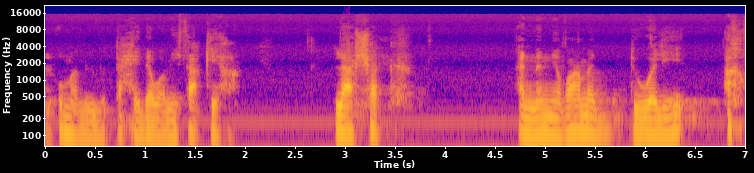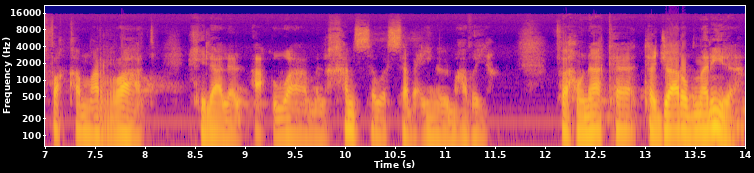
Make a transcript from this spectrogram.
الأمم المتحدة وميثاقها. لا شك أن النظام الدولي أخفق مرات خلال الأعوام الخمسة والسبعين الماضية. فهناك تجارب مريرة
